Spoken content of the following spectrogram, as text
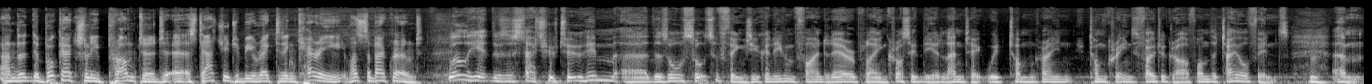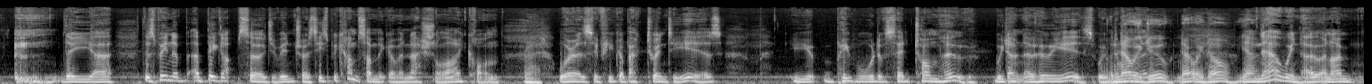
And the, the book actually prompted a statue to be erected in Kerry. What's the background? Well, he, there's a statue to him. Uh, there's all sorts of things. You can even find an aeroplane crossing the Atlantic with Tom Crane, Tom Crean's photograph on the tail fins. Um, the uh, there's been a, a big upsurge of interest. He's become something of a national icon. Right. Whereas if you go back 20 years, you, people would have said Tom Who. We don't know who he is. We've Now we do. Now we know. Yeah. now we know, and I'm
